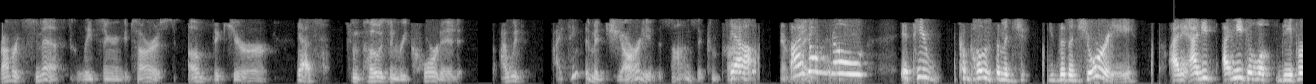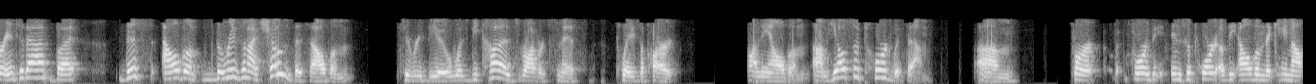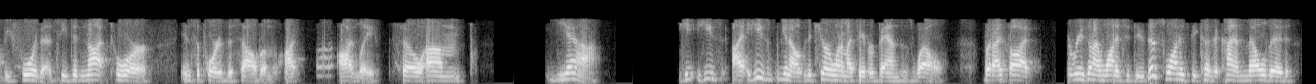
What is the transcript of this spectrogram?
Robert Smith, lead singer and guitarist of The Cure, Yes. composed and recorded I would I think the majority of the songs that comprise Yeah. I don't know if he composed the maj- the majority. I I need I need to look deeper into that, but this album, the reason I chose this album to review was because Robert Smith plays a part on the album. Um, he also toured with them um, for for the in support of the album that came out before this. He did not tour in support of this album, oddly. So, um, yeah, he he's I, he's you know the Cure, one of my favorite bands as well. But I thought the reason I wanted to do this one is because it kind of melded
